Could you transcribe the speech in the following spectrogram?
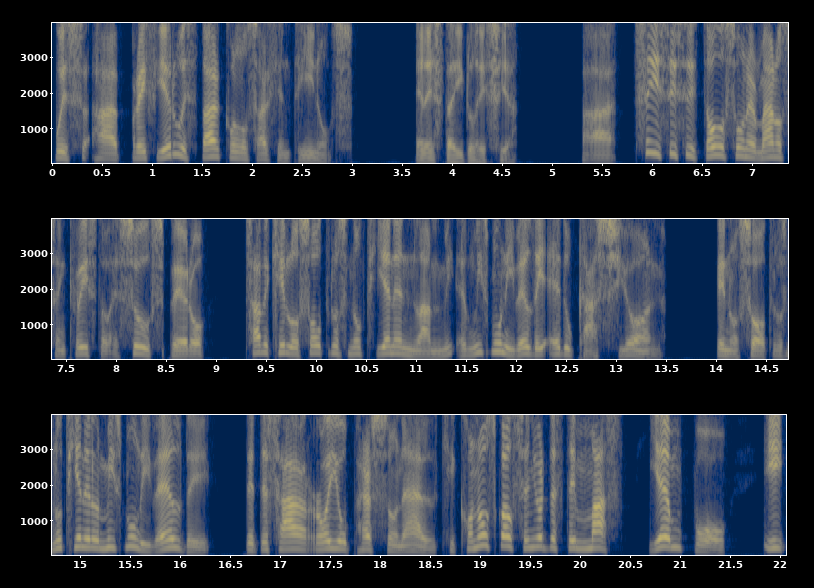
pues ah, prefiero estar con los argentinos en esta iglesia. Ah, sí, sí, sí, todos son hermanos en Cristo Jesús, pero sabe que los otros no tienen el mismo nivel de educación que nosotros, no tienen el mismo nivel de, de desarrollo personal, que conozco al Señor desde más tiempo y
